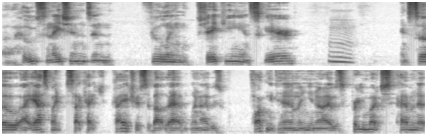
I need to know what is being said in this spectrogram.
uh, hallucinations and feeling shaky and scared. Mm. And so I asked my psychiatrist about that when I was talking to him, and you know, I was pretty much having a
